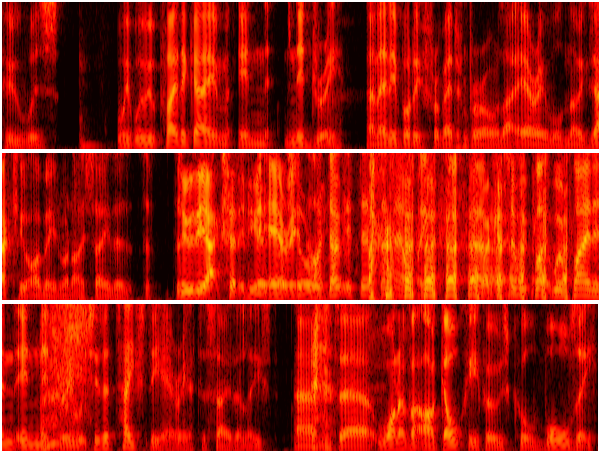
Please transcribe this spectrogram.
who was we we played a game in Niddrie. And anybody from Edinburgh or that area will know exactly what I mean when I say the, the, the Do the accent if you get the area. story. I don't. It doesn't help me. Um, So we, play, we were playing in, in Niddrie, which is a tasty area to say the least. And uh, one of our goalkeeper was called Wolsey.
